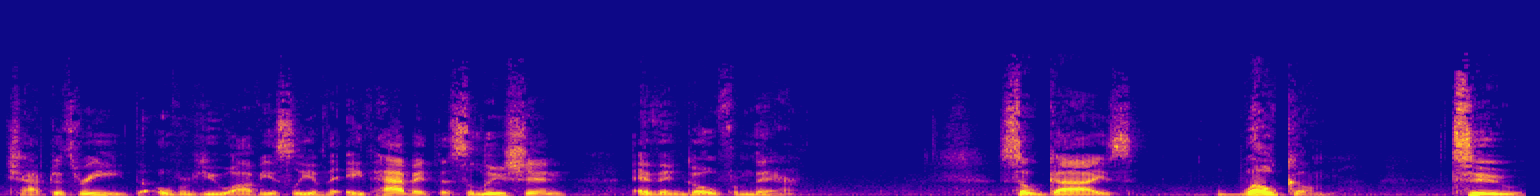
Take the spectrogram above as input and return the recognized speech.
chapter 3, the overview obviously of the eighth habit, the solution, and then go from there. So guys, welcome to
